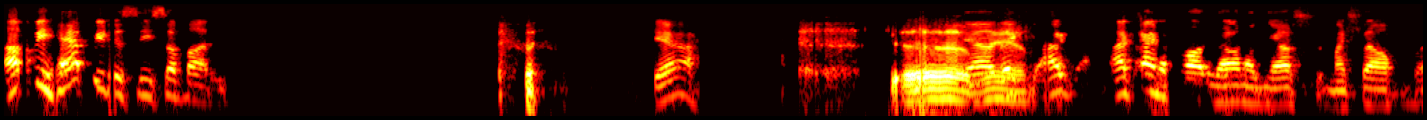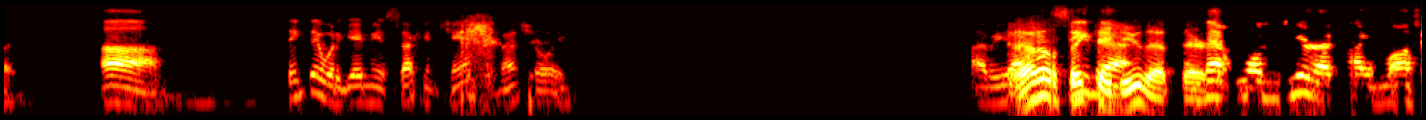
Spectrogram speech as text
I'll be happy to see somebody. Yeah, Oh yeah. They. I, I kind of brought it on, I guess, myself, but uh, I think they would have gave me a second chance eventually. I mean, I could don't think they that. do that In there. that one year, I might have lost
